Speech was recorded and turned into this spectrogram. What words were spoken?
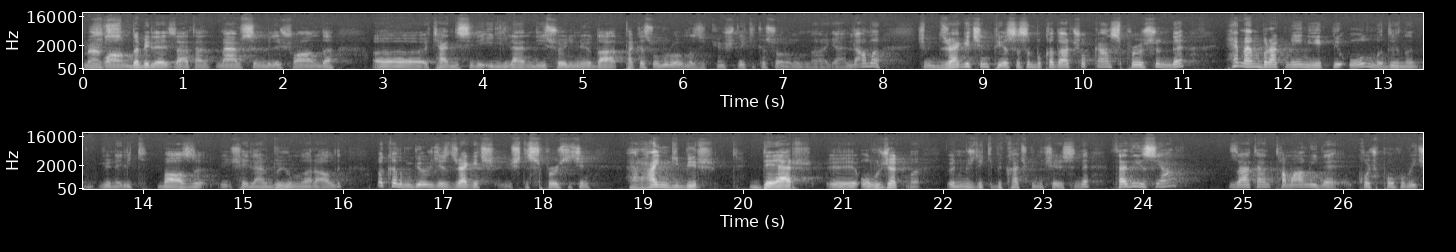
Mavs. şu anda bile zaten Mavs'in bile şu anda e, kendisiyle ilgilendiği söyleniyor. Daha takas olur olmaz 2-3 dakika sonra bunlar geldi ama şimdi Dragic'in piyasası bu kadar çokken Spurs'un de hemen bırakmaya niyetli olmadığına yönelik bazı şeyler, duyumlar aldık. Bakalım göreceğiz Dragic işte Spurs için herhangi bir değer e, olacak mı önümüzdeki birkaç gün içerisinde. Thaddeus Young zaten tamamıyla Koç Popovic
